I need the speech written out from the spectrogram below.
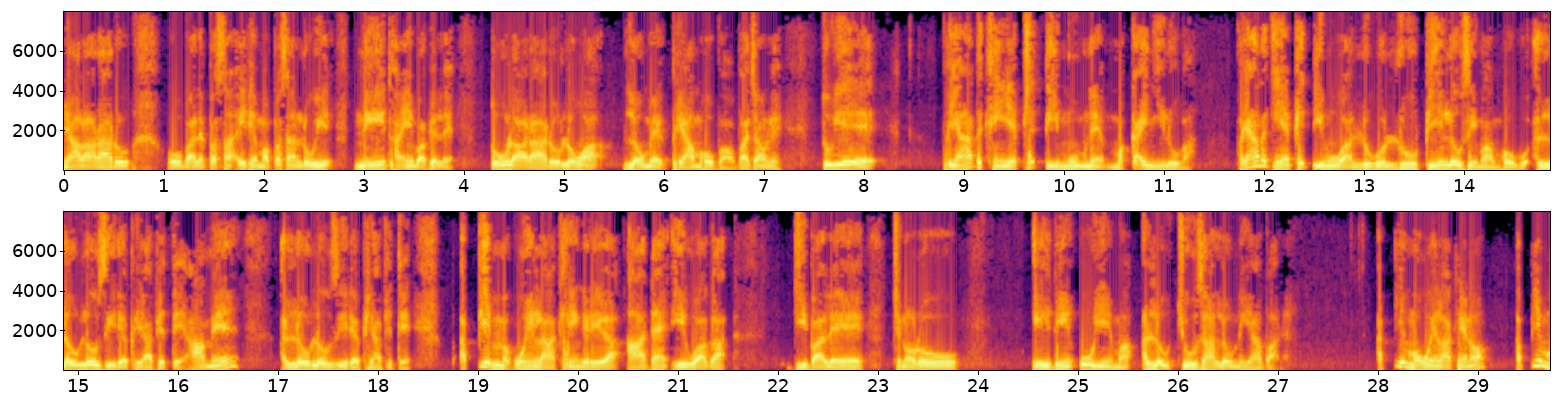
များလာတာတို့ဟိုဗာလဲပတ်စံအိတ်ထဲမှာပတ်စံလူကြီးနေထိုင်ရင်ဘာဖြစ်လဲတိုးလာတာတို့လုံးဝလုံးမဲ့ဘုရားမဟုတ်ပါဘူး။ဘာကြောင့်လဲသူရဲ့ဘုရားသခင်ရဲ့ဖြစ်တည်မှုနဲ့မကိုက်ညီလို့ပါ။ဘုရားသခင်ရဲ့ဖြစ်တည်မှုကလူကိုလူပြင်းလို့စေမှာမဟုတ်ဘူးအလုံးလုံးစေတဲ့ဘုရားဖြစ်တယ်အာမင်အလုံးလုံးစေတဲ့ဘုရားဖြစ်တယ်အပြစ်မဝင်လာခင်ကတည်းကအာဒံအေဝါကဒီပါလဲကျွန်တော်တို့ အေဒင်ဥယျင်မှာအလုတ်ကြိုးစားလုပ်နေရပါတယ်အပြစ်မဝင်လာခင်နော်အပြစ်မ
